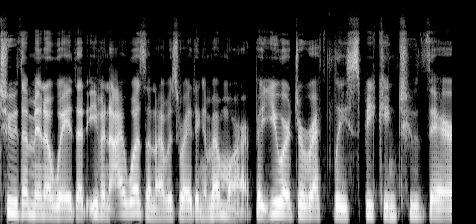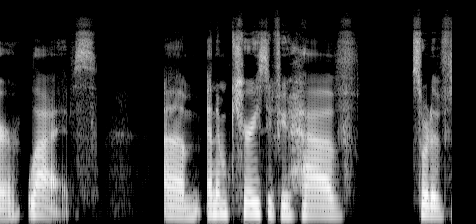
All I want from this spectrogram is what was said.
to them in a way that even I wasn't. I was writing a memoir, but you are directly speaking to their lives. Um, and I'm curious if you have sort of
